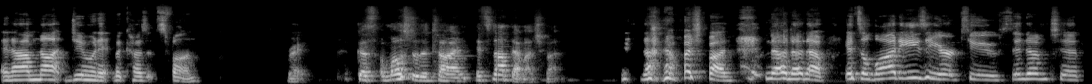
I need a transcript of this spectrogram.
and I'm not doing it because it's fun. Right. Because most of the time, it's not that much fun. It's not that much fun. No, no, no. It's a lot easier to send them to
